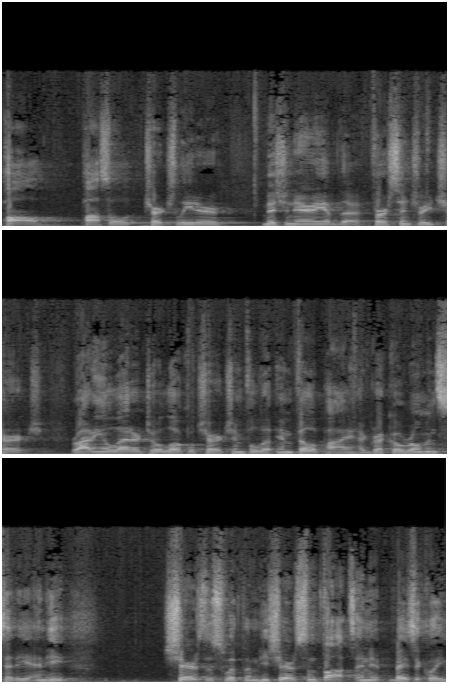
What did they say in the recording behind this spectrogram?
Paul, apostle, church leader, missionary of the first century church, writing a letter to a local church in Philippi, a Greco Roman city, and he shares this with them. He shares some thoughts, and it basically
